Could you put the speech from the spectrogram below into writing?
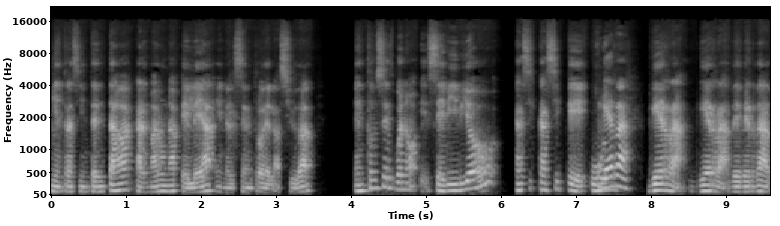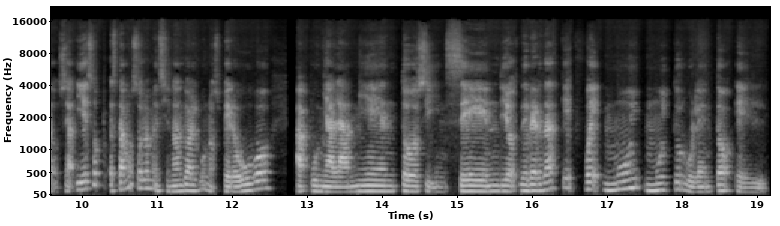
mientras intentaba calmar una pelea en el centro de la ciudad. Entonces, bueno, se vivió casi, casi que. Guerra guerra, guerra, de verdad. O sea, y eso estamos solo mencionando algunos, pero hubo apuñalamientos, incendios. De verdad que fue muy, muy turbulento el,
